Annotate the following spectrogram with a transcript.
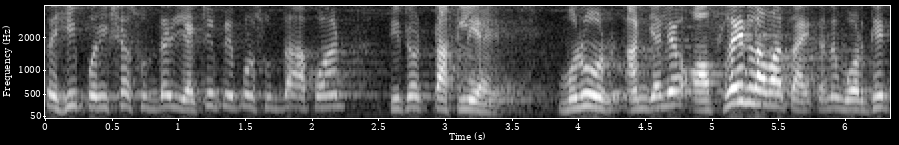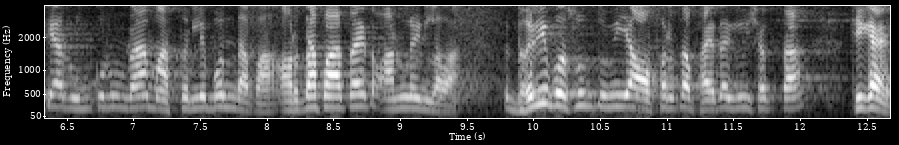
तर ही परीक्षासुद्धा याचे पेपरसुद्धा आपण तिथं टाकली आहे. म्हणून आणि ज्याला ऑफलाईन लावायचं आहे त्यांना वर्धे त्या रूम करून राहा मास्तरले बंद दापा अर्धा पाहायचा आहे तर ऑनलाईन लावा. तर घरी बसून तुम्ही या ऑफरचा फायदा घेऊ शकता ठीक आहे?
